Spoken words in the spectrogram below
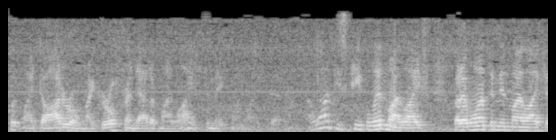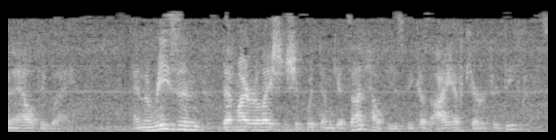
put my daughter or my girlfriend out of my life to make my life better. I want these people in my life, but I want them in my life in a healthy way. And the reason that my relationship with them gets unhealthy is because I have character defects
